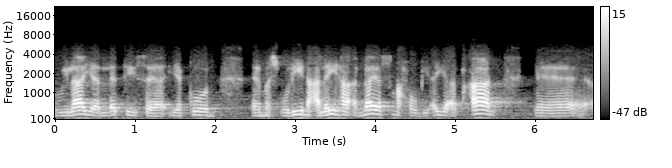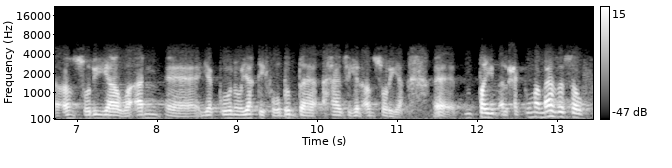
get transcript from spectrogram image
الولاية التي سيكون مسؤولين عليها أن لا يسمحوا بأي أفعال عنصرية وأن يكونوا يقفوا ضد هذه العنصرية. طيب الحكومة ماذا سوف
